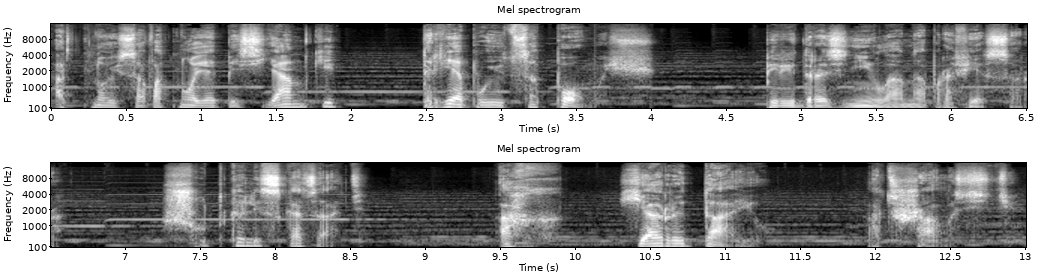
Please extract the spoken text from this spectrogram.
«Одной заводной обезьянке требуется помощь!» Передразнила она профессора. «Шутка ли сказать? Ах, я рыдаю от шалости!»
